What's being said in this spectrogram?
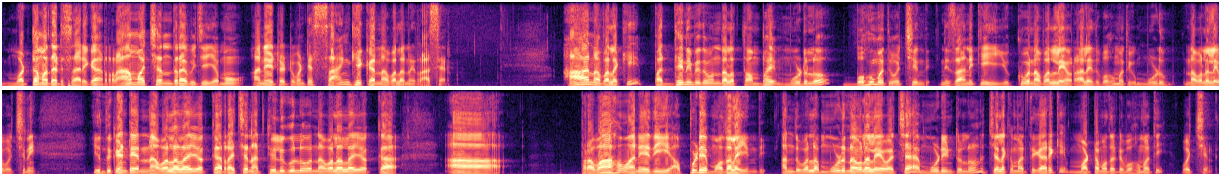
మొట్టమొదటిసారిగా రామచంద్ర విజయము అనేటటువంటి సాంఘిక నవలని రాశారు. ఆ నవలకి పద్దెనిమిది వందల తొంభై మూడులో బహుమతి వచ్చింది. నిజానికి ఎక్కువ నవలలేం రాలేదు. బహుమతికి మూడు నవలలే వచ్చినాయి. ఎందుకంటే నవలల యొక్క రచన తెలుగులో నవలల యొక్క ఆ ప్రవాహం అనేది అప్పుడే మొదలైంది. అందువల్ల మూడు నవలలే వచ్చా మూడింటిలోనూ చిలకమర్తి గారికి మొట్టమొదటి బహుమతి వచ్చింది.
